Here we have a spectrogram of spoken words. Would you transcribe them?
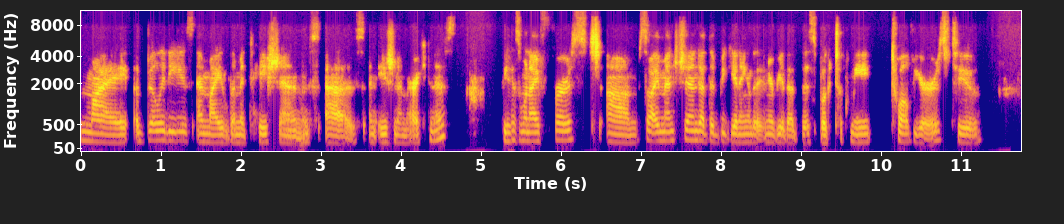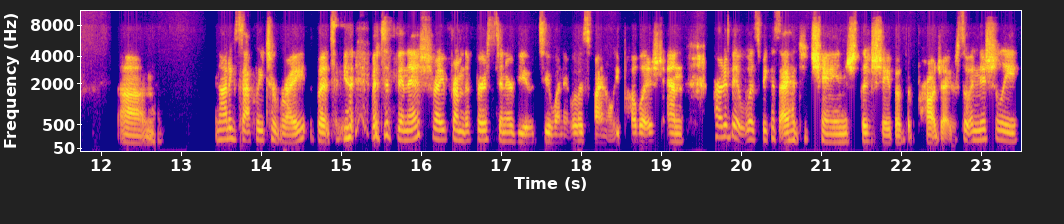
my abilities and my limitations as an Asian Americanist. Because when I first, um, so I mentioned at the beginning of the interview that this book took me 12 years to um, not exactly to write, but but to finish right from the first interview to when it was finally published. And part of it was because I had to change the shape of the project. So initially,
